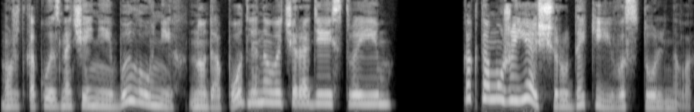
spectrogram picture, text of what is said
Может, какое значение и было у них, но до подлинного чародейства им. Как тому же ящеру до Киева стольного.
